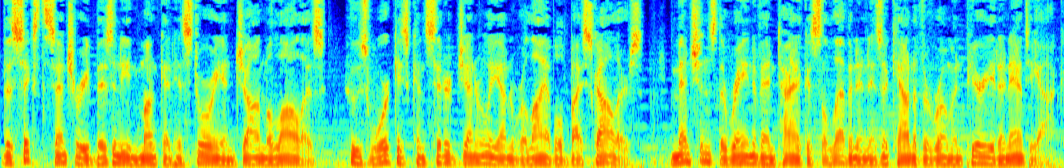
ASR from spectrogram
The 6th century Byzantine monk and historian John Malalas, whose work is considered generally unreliable by scholars, mentions the reign of Antiochus XI in his account of the Roman period in Antioch.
